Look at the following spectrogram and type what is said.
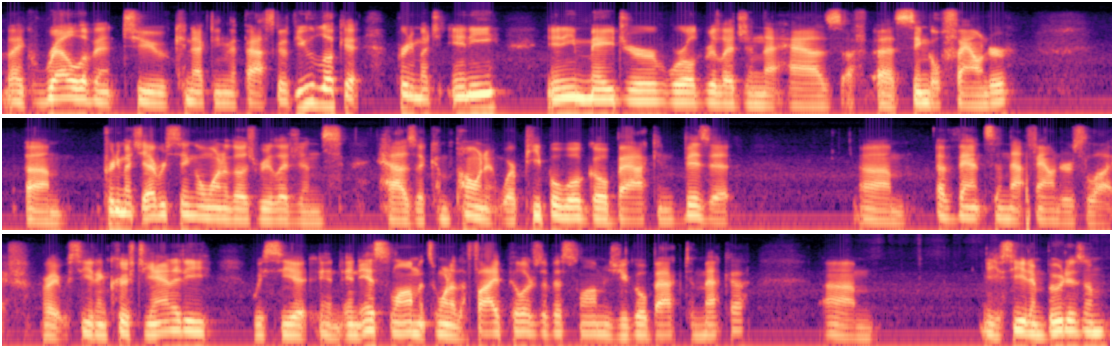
like relevant to connecting the past. Because if you look at pretty much any any major world religion that has a, a single founder, um, pretty much every single one of those religions has a component where people will go back and visit um, events in that founder's life. Right? We see it in Christianity. We see it in, in Islam. It's one of the five pillars of Islam. As you go back to Mecca, um, you see it in Buddhism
